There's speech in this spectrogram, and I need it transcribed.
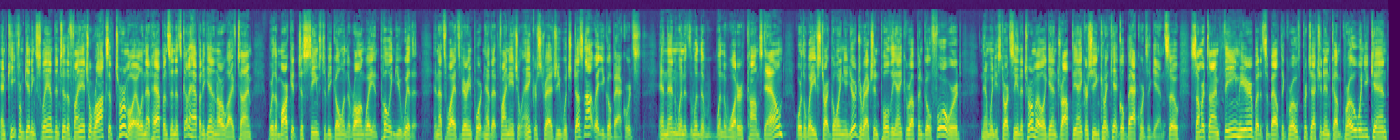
and keep from getting slammed into the financial rocks of turmoil. And that happens, and it's going to happen again in our lifetime, where the market just seems to be going the wrong way and pulling you with it. And that's why it's very important to have that financial anchor strategy, which does not let you go backwards. And then when it's, when the when the water calms down or the waves start going in your direction, pull the anchor up and go forward. And then when you start seeing the turmoil again, drop the anchor so you can, can't go backwards again. So summertime theme here, but it's about the growth, protection, income. Grow when you can,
